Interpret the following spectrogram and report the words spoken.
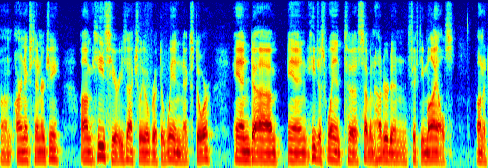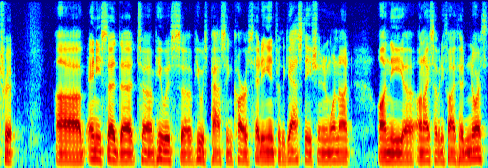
um, Our Next Energy, um, he's here. He's actually over at the Wynn next door, and um, and he just went 750 miles on a trip uh, and he said that um, he was uh, he was passing cars heading in for the gas station and whatnot on the uh, on I-75 heading north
